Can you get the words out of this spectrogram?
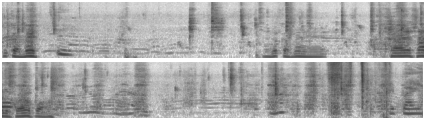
ลูกเกิดแลูกเกิดแม่ใช่ใช่หรือเปล่าปะเกิดแม่ Look at me. Sai sai được cái quả. Cái bay.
